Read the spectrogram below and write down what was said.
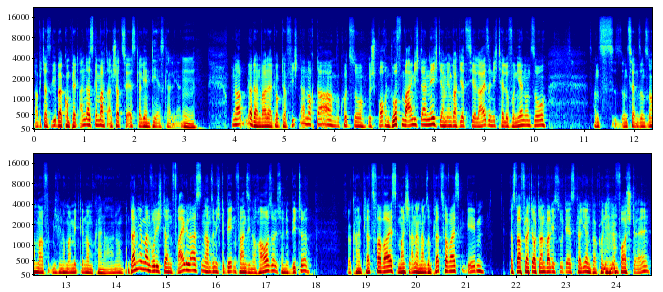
Habe ich das lieber komplett anders gemacht, anstatt zu eskalieren, deeskalieren. Mhm. Und hab, ja, dann war der Dr. Fichtner noch da, haben wir kurz so gesprochen. Durften wir eigentlich da nicht. Die haben gesagt, jetzt hier leise, nicht telefonieren und so. Sonst, sonst hätten sie uns noch mal, mich nochmal mitgenommen, keine Ahnung. Und dann irgendwann wurde ich dann freigelassen, haben sie mich gebeten, fahren Sie nach Hause. Ich so, eine Bitte. Ist ja kein Platzverweis. Manchen anderen haben sie einen Platzverweis gegeben. Das war vielleicht auch dann, weil ich so deeskalierend war, könnte mhm. ich mir mhm. vorstellen.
